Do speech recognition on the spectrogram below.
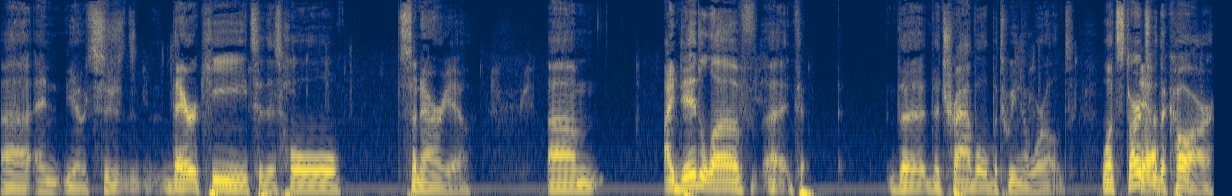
uh, and you know, they're key to this whole scenario. Um, I did love uh, the the travel between the worlds. Well, it starts Yeah. with a car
